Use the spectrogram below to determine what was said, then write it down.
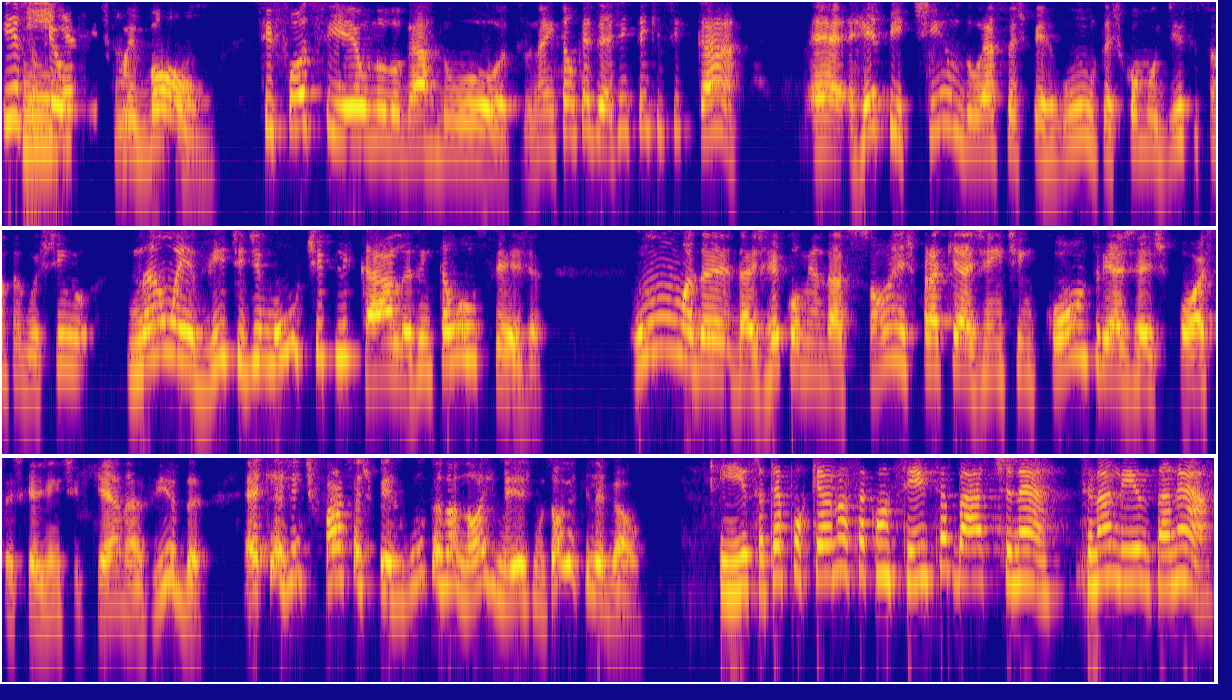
Isso, que eu fiz foi bom. Se fosse eu no lugar do outro, né? Então, quer dizer, a gente tem que ficar é, repetindo essas perguntas, como disse Santo Agostinho, não evite de multiplicá-las. Então, ou seja, uma das recomendações para que a gente encontre as respostas que a gente quer na vida é que a gente faça as perguntas a nós mesmos. Olha que legal. Isso, até porque a nossa consciência bate, né? Sinaliza, né?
